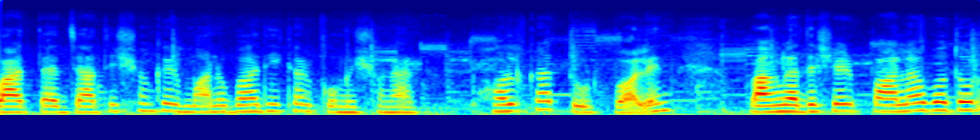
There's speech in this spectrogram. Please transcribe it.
বার্তায় জাতিসংঘের মানবাধিকার কমিশনার ভলকা তুর বলেন, বাংলাদেশের পালাবদল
